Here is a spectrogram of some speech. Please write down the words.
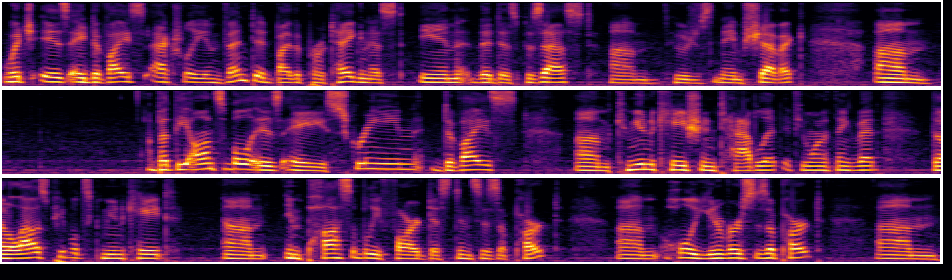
which is a device actually invented by the protagonist in The Dispossessed, um, who's named Shevek. Um, but the Ansible is a screen device, um, communication tablet, if you want to think of it, that allows people to communicate um, impossibly far distances apart, um, whole universes apart, um,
